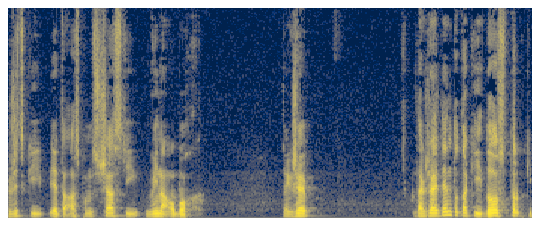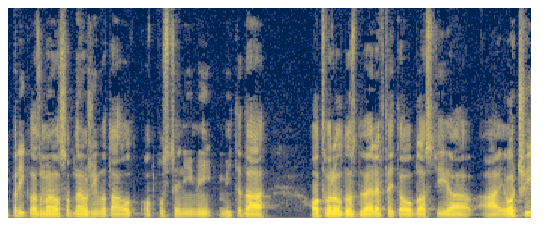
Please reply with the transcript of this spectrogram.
Vždycky je to aspoň z časti vina oboch. Takže, takže aj tento taký dosť trpký príklad z môjho osobného života o odpustení mi, mi teda otvoril dosť dvere v tejto oblasti a, a aj oči,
